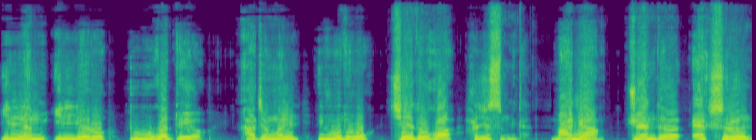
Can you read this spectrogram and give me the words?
일남 일녀로 부부가 되어 가정을 이루도록 제도화하셨습니다. 만약 젠더 X를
